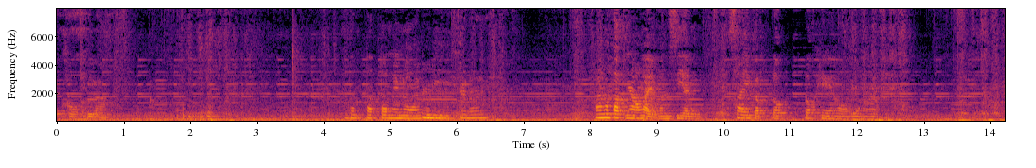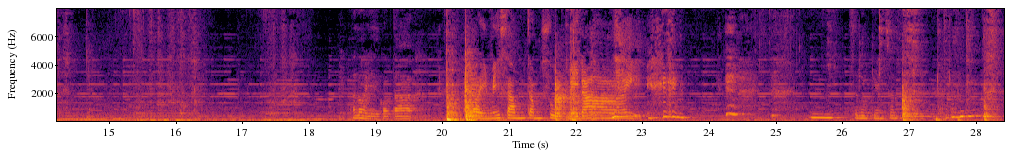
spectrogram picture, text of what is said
กเขาเครื่องต้องตัดตอนน้อยๆพอดีเดี๋ยวนะถ้าเขาปัดยาวไหลมันเซียนใส่กับดอกดอกแคร์หอมลงมาอร่อยอย่างกอต้าอร่อยไม่ซ้ำจำสูตรไม่ได้อืมสโลแกนส้นตัวเองน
